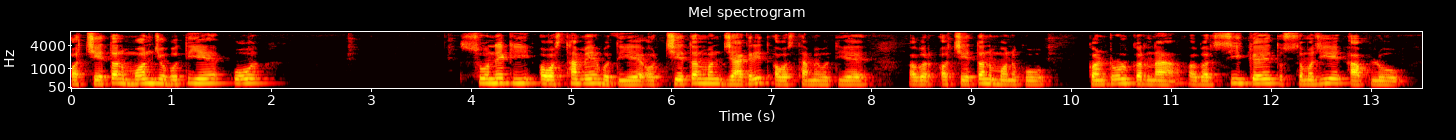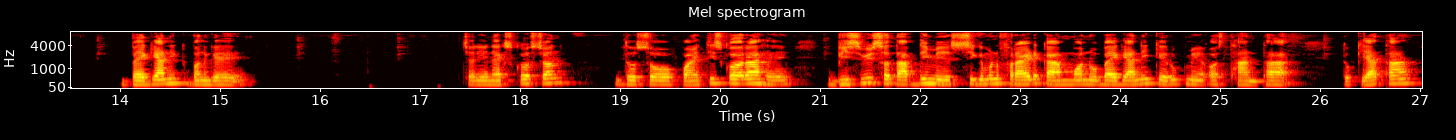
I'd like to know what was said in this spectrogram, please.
और चेतन मन जो होती है, वो सोने की अवस्था में होती है और चेतन मन जागृत अवस्था में होती है। अगर अचेतन मन को कंट्रोल करना। अगर सीख गए तो समझिए आप लोग वैज्ञानिक बन गए। चलिए नेक्स्ट क्वेश्चन दो सौ पैंतीस कह रहा है, बीसवीं शताब्दी में सिगमंड फ्राइड का मनोवैज्ञानिक के रूप में स्थान था। तो क्या था?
